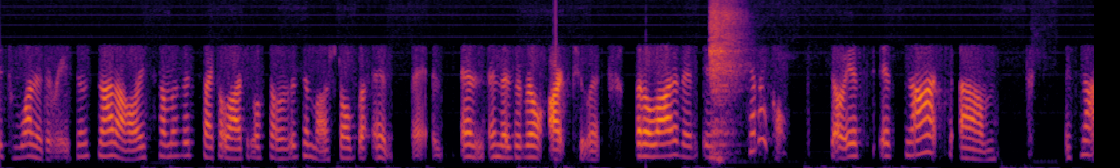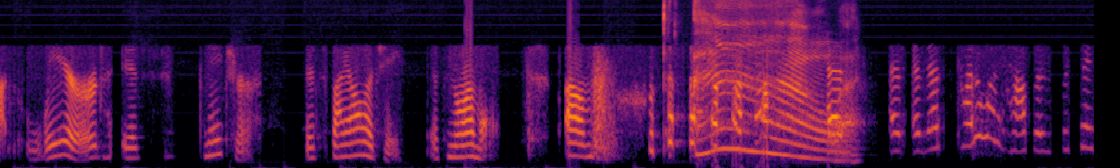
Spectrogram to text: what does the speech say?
it's one of the reasons, not always. Some of it's psychological, some of it's emotional, but and and, and there's a real art to it. But a lot of it is chemical. So it's it's not um, it's not weird. It's nature. It's biology. It's normal. Um, oh. and, and, and that's kind of what happens. Say,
